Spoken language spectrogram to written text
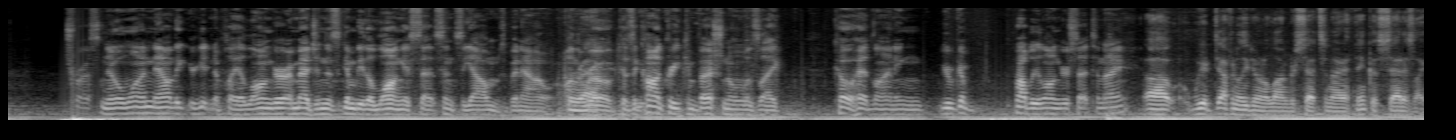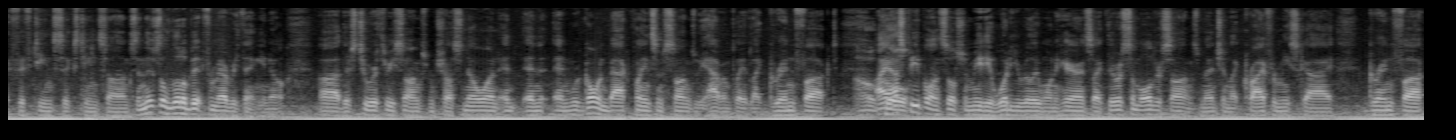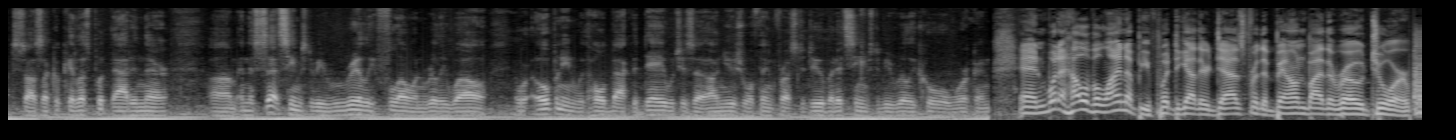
trust no one now that you're getting to play it longer? I imagine this is going to be the longest set since the album's been out on the road because the Concrete Confessional was like co-headlining. You're to probably a longer set tonight. Uh, we're definitely doing a longer set tonight. I think a set is like 15, 16 songs, and there's a little bit from everything. You know, uh, there's two or three songs from Trust No One, and, and and we're going back playing some songs we haven't played, like Grinfucked. Oh, I asked people on social media, "What do you really want to hear?" And it's like there were some older songs mentioned, like Cry for Me Sky, Grinfucked. So I was like, okay, let's put that in there. Um, and the set seems to be really flowing really well. And we're opening with Hold Back the Day, which is an unusual thing for us to do, but it seems to be really cool working. And what a hell of a lineup you've put together, Daz, for the Bound by the Road tour.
